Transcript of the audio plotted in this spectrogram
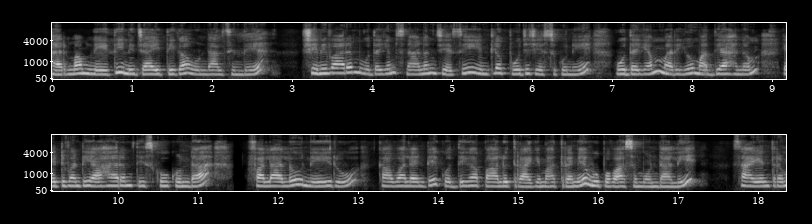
ధర్మం నీతి నిజాయితీగా ఉండాల్సిందే. శనివారం ఉదయం స్నానం చేసి ఇంట్లో పూజ చేసుకుని ఉదయం మరియు మధ్యాహ్నం ఎటువంటి ఆహారం తీసుకోకుండా ఫలాలు నీరు కావాలంటే కొద్దిగా పాలు త్రాగి మాత్రమే ఉపవాసం ఉండాలి. సాయంత్రం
